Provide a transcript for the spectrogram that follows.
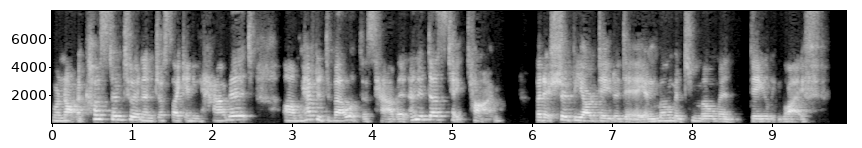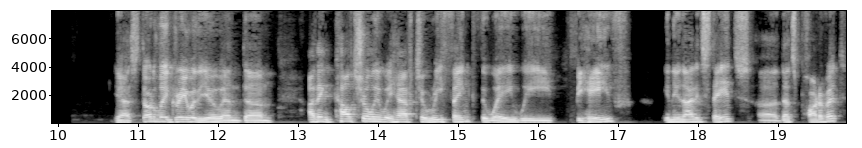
We're not accustomed to it, and just like any habit, um, we have to develop this habit, and it does take time, but it should be our day to day and moment to moment daily life. Yes, totally agree with you. And um, I think culturally, we have to rethink the way we behave in the United States. Uh, that's part of it.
